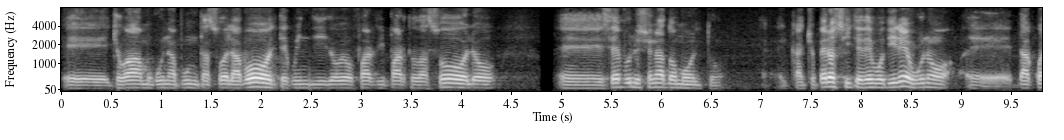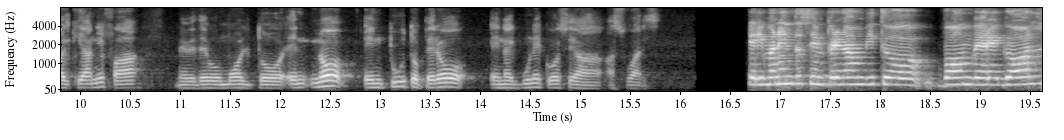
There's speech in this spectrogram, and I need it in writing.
eh, giocavamo con una punta sola a volte, quindi dovevo fare riparto da solo. Eh, si è evoluzionato molto il calcio, però sì, ti devo dire uno, eh, da qualche anno fa mi vedevo molto, non no in tutto, però in alcune cose a, a Suarez. E rimanendo sempre in ambito bomber e gol,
